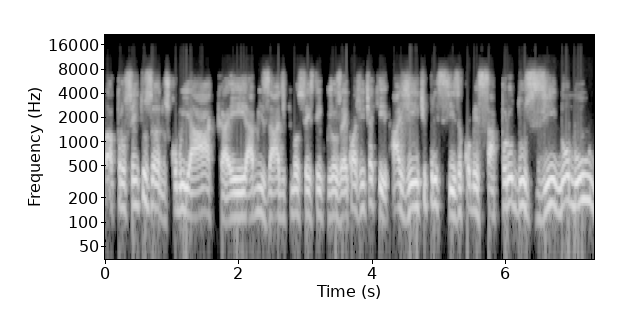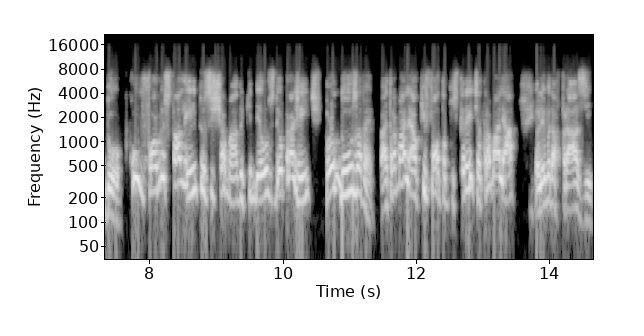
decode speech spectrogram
há trocentos anos, como IACA e a amizade que vocês têm com o José e com a gente aqui. A gente precisa começar a produzir no mundo, conforme os talentos e chamado que Deus deu pra gente. Produza, velho. Vai trabalhar. O que falta pros crentes é trabalhar. Eu lembro da frase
